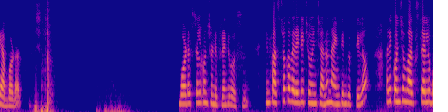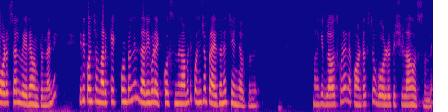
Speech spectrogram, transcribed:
gap border. Border style కొంచెం డిఫరెంట్గా వస్తుంది. నేను ఫస్ట్ ఒక వెరైటీ చూపించాను నైన్టీన్ ఫిఫ్టీలో అది కొంచెం వర్క్ స్టైల్ బార్డర్ స్టైల్ వేరే ఉంటుందండి. ఇది కొంచెం వర్క్ ఎక్కువ ఉంటుంది జరీ కూడా ఎక్కువ వస్తుంది కాబట్టి కొంచెం ప్రైస్ అనేది చేంజ్ అవుతుంది. మనకి బ్లౌజ్ కూడా ఇలా కాంట్రాస్ట్ గోల్డ్ టిష్యూ లాగా వస్తుంది.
